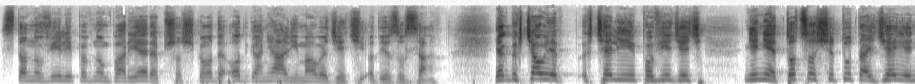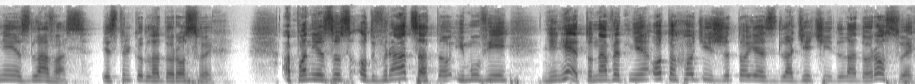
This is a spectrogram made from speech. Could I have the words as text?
stanowili pewną barierę, przeszkodę, odganiali małe dzieci od Jezusa. Jakby chciały, chcieli powiedzieć, nie, nie, to co się tutaj dzieje nie jest dla was, jest tylko dla dorosłych. A Pan Jezus odwraca to i mówi: Nie, nie, to nawet nie o to chodzi, że to jest dla dzieci i dla dorosłych,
